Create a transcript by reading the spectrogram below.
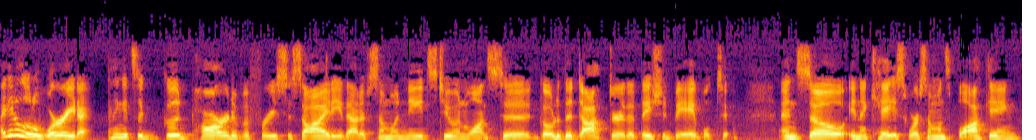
I get a little worried. I think it's a good part of a free society that if someone needs to and wants to go to the doctor, that they should be able to. And so, in a case where someone's blocking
